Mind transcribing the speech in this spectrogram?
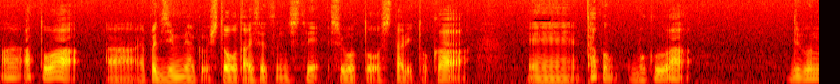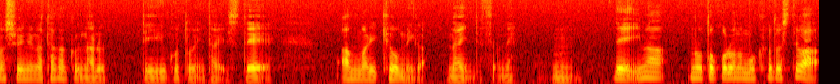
ああとはあやっぱり人脈人を大切にして仕事をしたりとか、えー、多分僕は自分の収入が高くなるっていうことに対してあんまり興味がないんですよね。うん、で今のところの目標としては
